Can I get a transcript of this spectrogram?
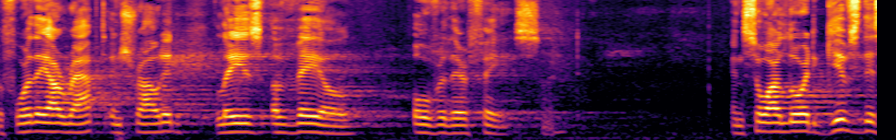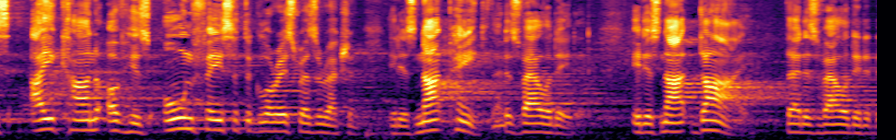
before they are wrapped and shrouded, lays a veil over their face. Right? And so our Lord gives this icon of his own face at the glorious resurrection. It is not paint, that is validated. It is not dye, that is validated.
